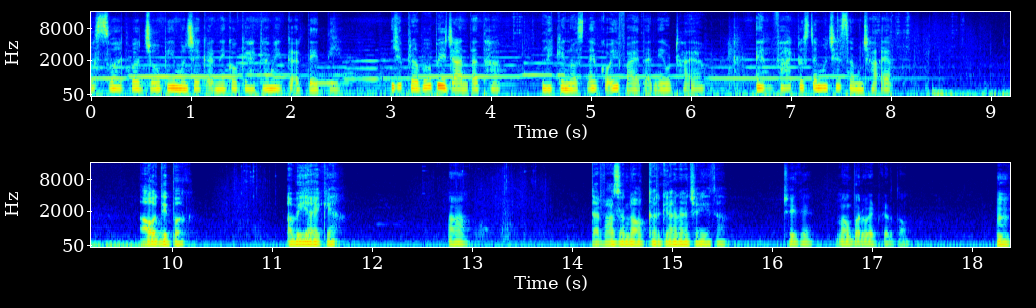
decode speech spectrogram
उस वक्त वो जो भी मुझे करने को कहता मैं कर देती। ये प्रभु भी जानता था लेकिन उसने कोई फ़ायदा नहीं उठाया। इनफैक्ट उसने मुझे समझाया। आओ दीपक। अभी आए क्या? हाँ। दरवाज़ा नॉक करके आना चाहिए था। ठीक है मैं ऊपर वेट करता हूँ। हम्म।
